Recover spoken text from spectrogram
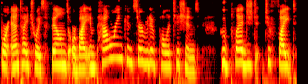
for anti choice films, or by empowering conservative politicians who pledged to fight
